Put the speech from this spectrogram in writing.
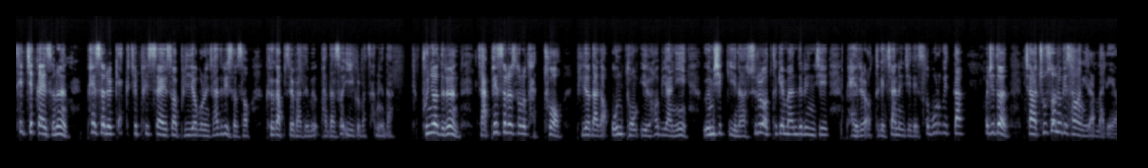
세채가에서는 폐설을 깨끗이 필사해서 빌려보는 자들이 있어서 그 값을 받아서 이익을 받습니다. 부녀들은 자 폐설을 서로 다투어 빌려다가 온통 일허비하니 음식이나 술을 어떻게 만드는지 배를 어떻게 짜는지에 대해서 모르고 있다. 어쨌든 자 조선 후기 상황이란 말이에요.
